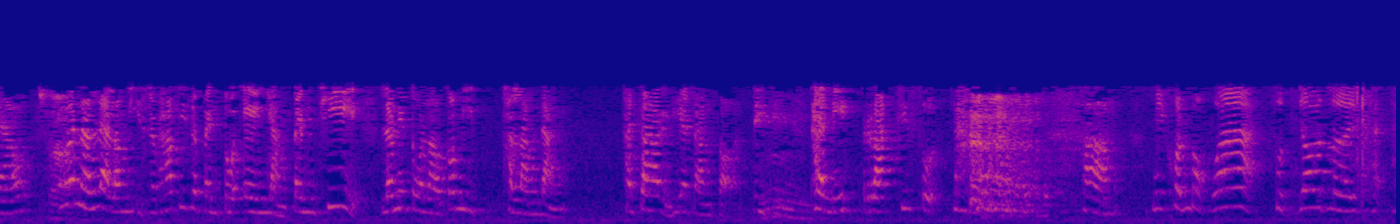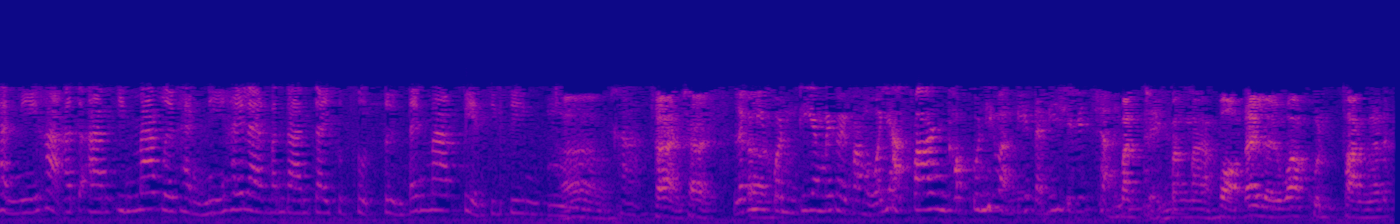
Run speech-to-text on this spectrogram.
แล้วใช่เมื่อนั้นแหละเรามีอิสรภาพที่จะเป็นตัวเองอย่างเต็มที่ แล้วในตัวเราก็มีพลังดั่งพระเจ้าอย่างที่อาจารย์สอน จริงๆแผ่นนี้รักที่สุดค่ะ มีคนบอกว่าสุดยอดเลยแผ่นแผ่นนี้ค่ะ อาจารย์อินมากเลยแผ่นนี้ให้แรงบันดาลใจสุดๆ ตื่นเต้นมากเปลี่ยนจริงอ่า ๆค่ะ ใช่ใช่แล้วก็มีคนที่ยังไม่เคยฟังบอกว่าอยากฟังขอบคุณที่หวังดีแต่นี่ชีวิตฉันมันเจ๋งมากๆ บอกได้เลยว่าคุณฟังแล้วนะ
